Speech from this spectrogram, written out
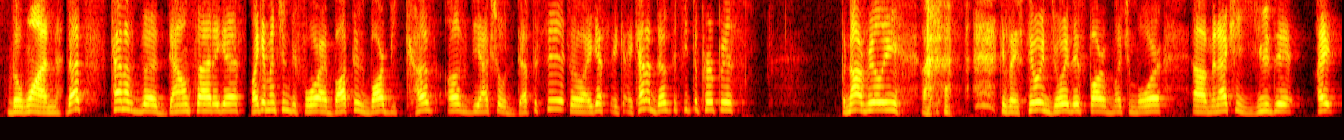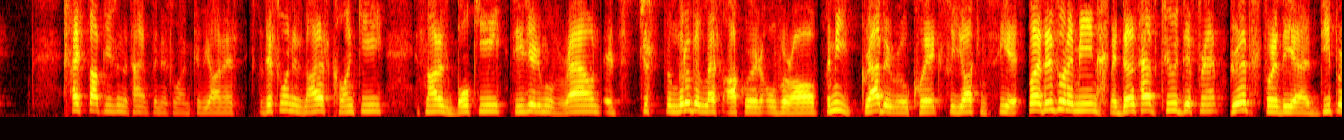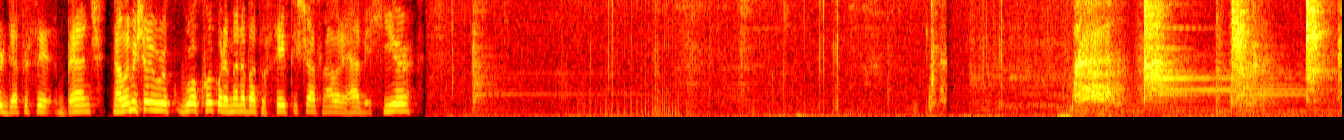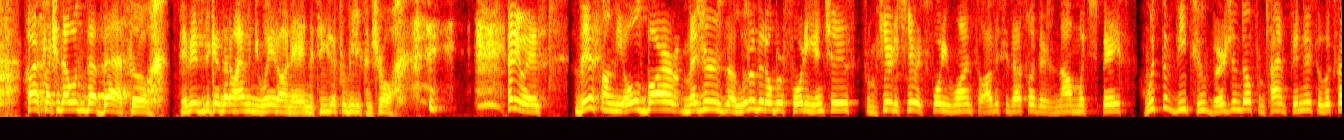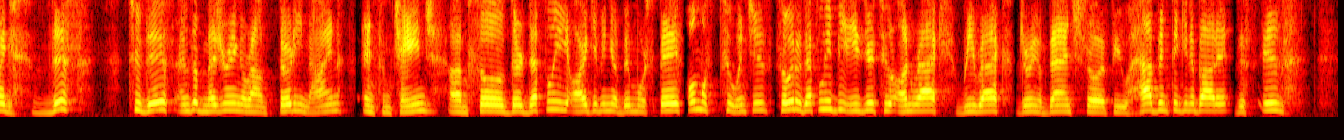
the one. That's kind of the downside, I guess. Like I mentioned before, I bought this bar because of the actual deficit. So I guess it, it kind of does defeat the purpose, but not really, because I still enjoy this bar much more um, and actually use it. I I stopped using the Titan Fitness one, to be honest. This one is not as clunky. It's not as bulky. It's easier to move around. It's just a little bit less awkward overall. Let me grab it real quick so y'all can see it. But this is what I mean. It does have two different grips for the uh, deeper deficit bench. Now let me show you real, real quick what I meant about the safety straps now that I have it here. Actually that wasn't that bad. So maybe it's because I don't have any weight on it and it's easier for me to control. Anyways, this on the old bar measures a little bit over 40 inches. From here to here, it's 41. So obviously that's why there's not much space. With the V2 version though, from Titan Fitness, it looks like this to this ends up measuring around 39 and some change. Um, so they're definitely are giving you a bit more space, almost two inches. So it'll definitely be easier to unrack, re-rack during a bench. So if you have been thinking about it, this is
